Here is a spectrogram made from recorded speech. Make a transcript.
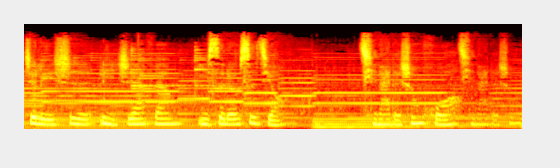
这里是荔枝 FM 一四六四九，亲爱的生活，亲爱的生活。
